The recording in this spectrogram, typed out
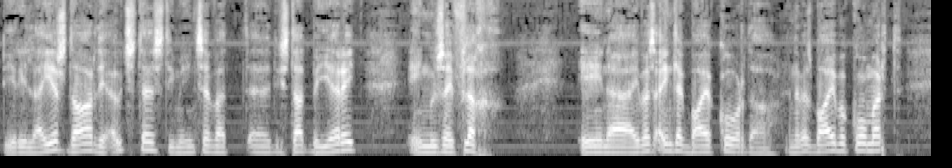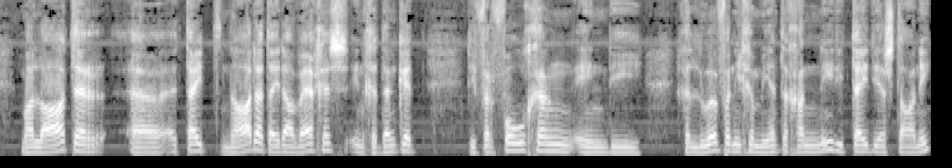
deur die leiers daar, die oudstes, die mense wat uh, die stad beheer het en moes hy vlug. En uh, hy was eintlik baie kort daar en hy was baie bekommerd. Maar later 'n uh, tyd nadat hy daar weg is en gedink het die vervolging en die geloof van die gemeente gaan nie die tyd deurstaan nie.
